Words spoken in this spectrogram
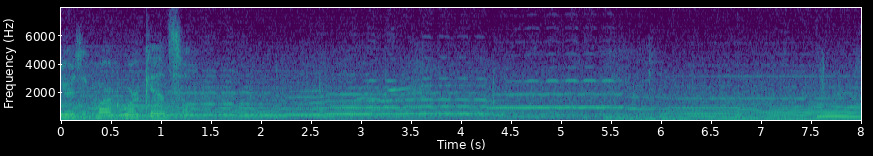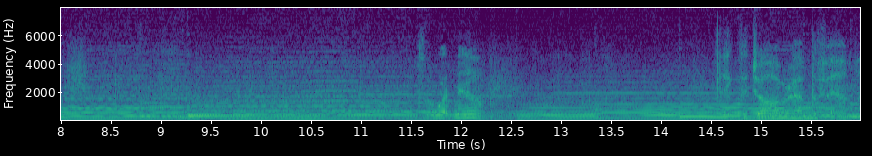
Years of hard work, Ansel. So what now? Take the job or have the family?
